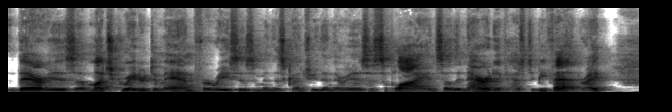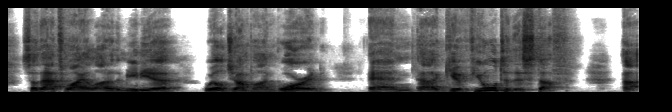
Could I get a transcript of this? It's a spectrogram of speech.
there is a much greater demand for racism in this country than there is a supply. And so the narrative has to be fed, right? So that's why a lot of the media will jump on board and uh, give fuel to this stuff. Uh,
